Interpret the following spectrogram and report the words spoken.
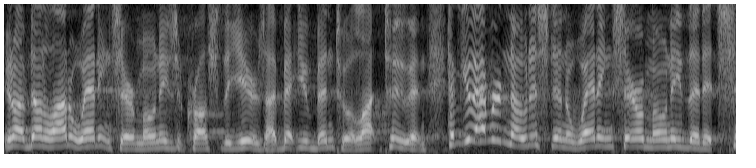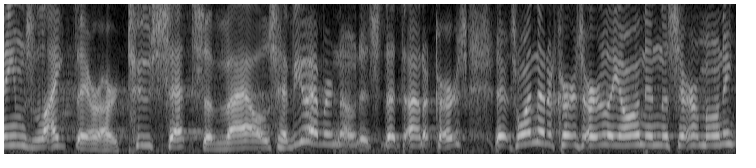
You know, I've done a lot of wedding ceremonies across the years. I bet you've been to a lot too. And have you ever noticed in a wedding ceremony that it seems like there are two sets of vows? Have you ever noticed that that occurs? There's one that occurs early on in the ceremony,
